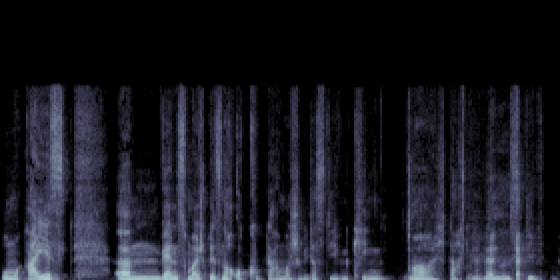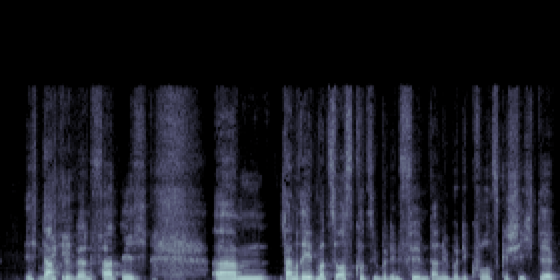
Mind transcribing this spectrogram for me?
umreißt, ähm, wären zum Beispiel jetzt noch, oh guck, da haben wir schon wieder Stephen King. Oh, ich dachte, wir wären mit Steve, ich dachte, nee. wir wären fertig. Ähm, dann reden wir zuerst kurz über den Film, dann über die Kurzgeschichte.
